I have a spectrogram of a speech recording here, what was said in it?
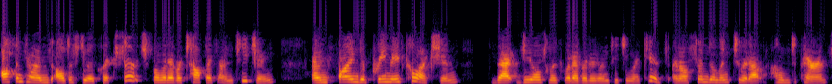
oftentimes I'll just do a quick search for whatever topic I'm teaching and find a pre-made collection that deals with whatever it is I'm teaching my kids. And I'll send a link to it out home to parents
